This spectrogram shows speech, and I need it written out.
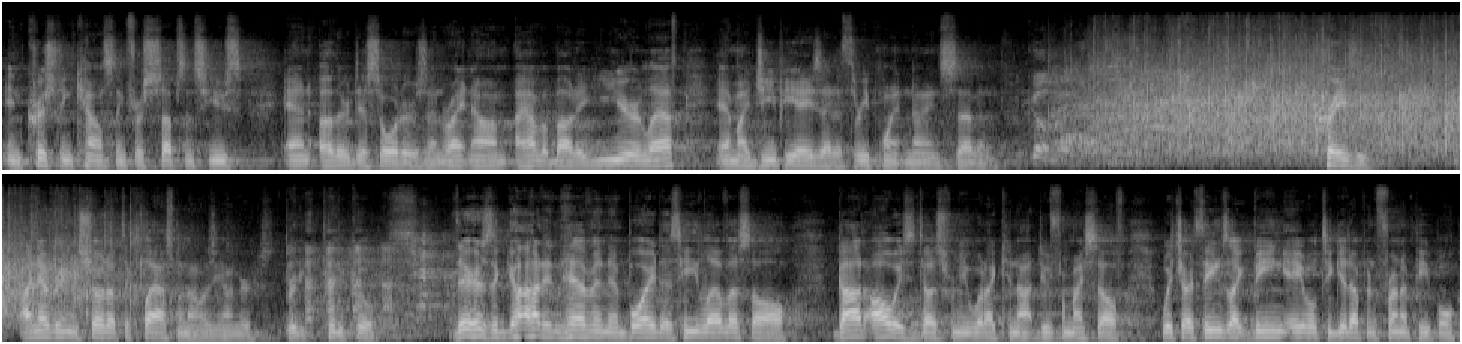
in Christian Counseling for Substance Use and Other Disorders. And right now, I'm, i have about a year left, and my GPA is at a 3.97. Go, Crazy. I never even showed up to class when I was younger. Pretty, pretty cool. There is a God in heaven, and boy, does He love us all. God always does for me what I cannot do for myself, which are things like being able to get up in front of people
